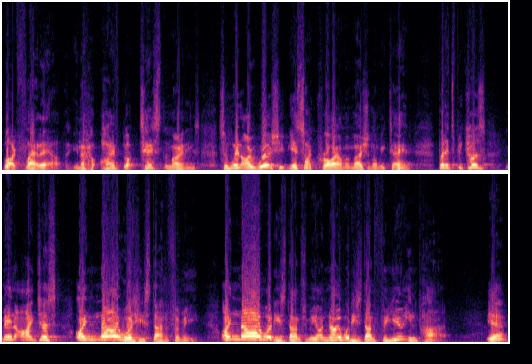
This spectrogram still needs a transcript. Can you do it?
Like flat out. You know, I've got testimonies. So when I worship, yes, I cry, I'm emotional, I'm Italian, but it's because, man, I just, I know what he's done for me. I know what he's done for me. I know what he's done for you in part. Yeah?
